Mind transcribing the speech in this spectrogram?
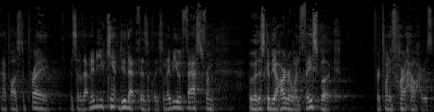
And I pause to pray instead of that. Maybe you can't do that physically. So maybe you would fast from, ooh, this could be a harder one, Facebook for 24 hours.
